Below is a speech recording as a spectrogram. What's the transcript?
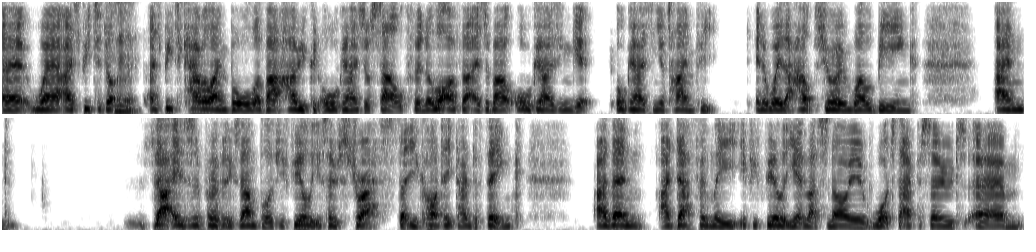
Uh, where I speak to mm. I speak to Caroline Ball about how you can organize yourself, and a lot of that is about organizing it, organizing your time for in a way that helps your own well being, and that is a perfect example. If you feel that you're so stressed that you can't take time to think, and then I definitely, if you feel that you're in that scenario, watch that episode um,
